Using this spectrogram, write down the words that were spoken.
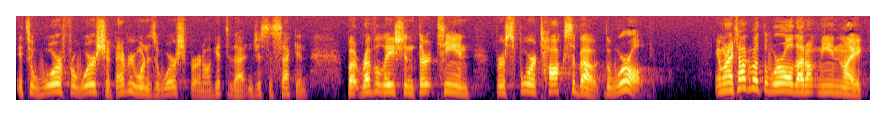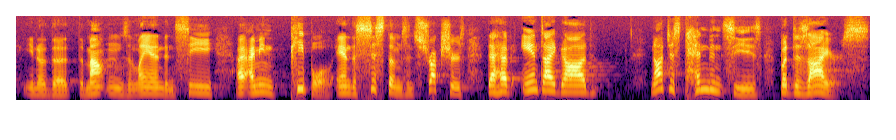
It's a war for worship. Everyone is a worshiper, and I'll get to that in just a second. But Revelation 13, verse 4, talks about the world. And when I talk about the world, I don't mean like, you know, the, the mountains and land and sea. I, I mean people and the systems and structures that have anti God, not just tendencies, but desires.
